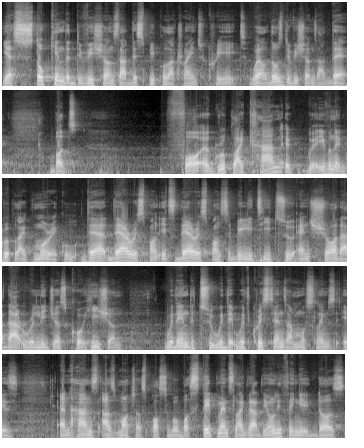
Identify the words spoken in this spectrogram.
you're stoking the divisions that these people are trying to create. Well, those divisions are there, but for a group like CAN, a, even a group like MURIC, their, their respons- it's their responsibility to ensure that that religious cohesion within the two, with, the, with Christians and Muslims is enhanced as much as possible. But statements like that, the only thing it does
